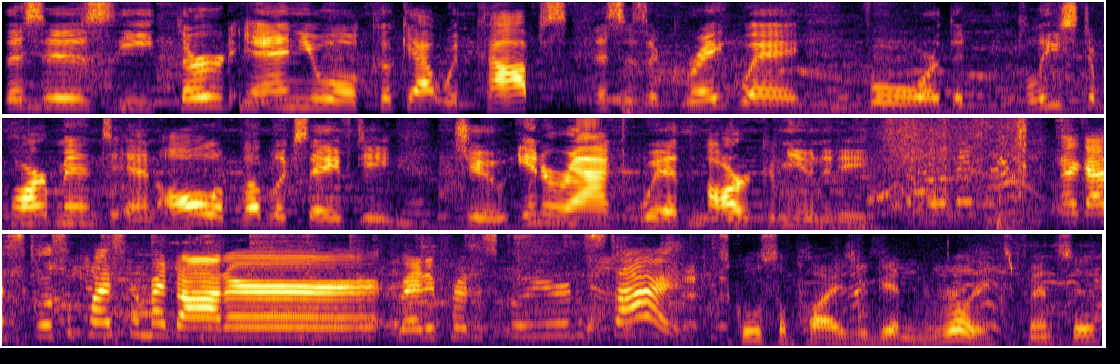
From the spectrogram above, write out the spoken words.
This is the third annual Cookout with Cops. This is a great way for the police department and all of public safety to interact with our community. I got school supplies for my daughter, ready for the school year to start. School supplies are getting really expensive.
